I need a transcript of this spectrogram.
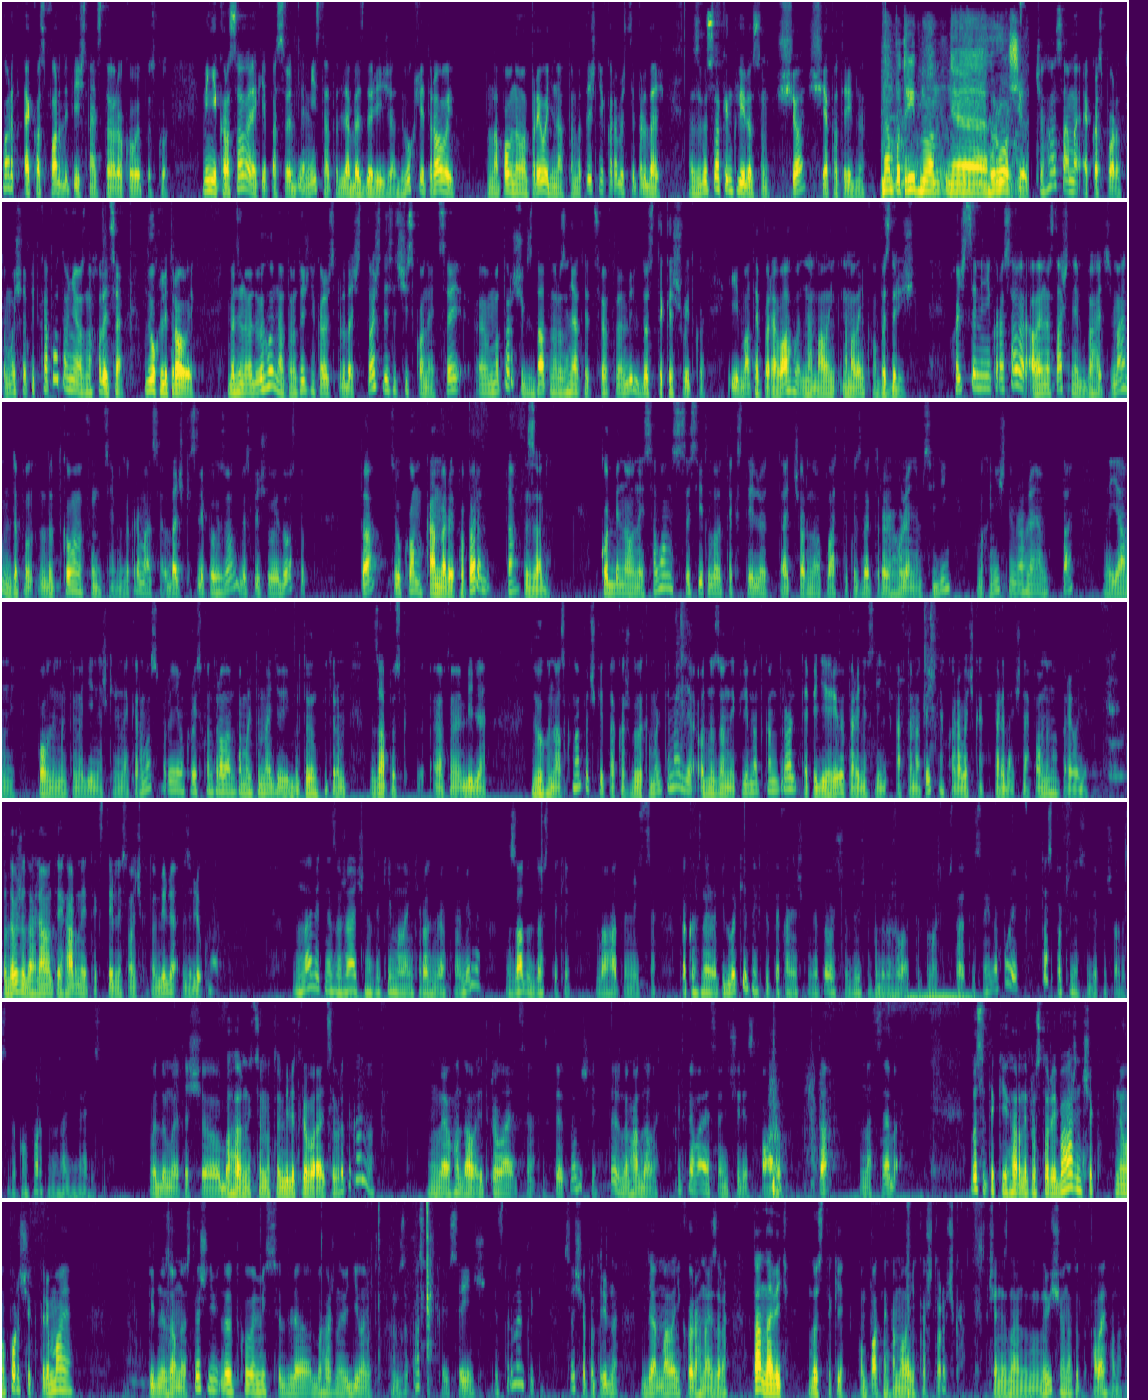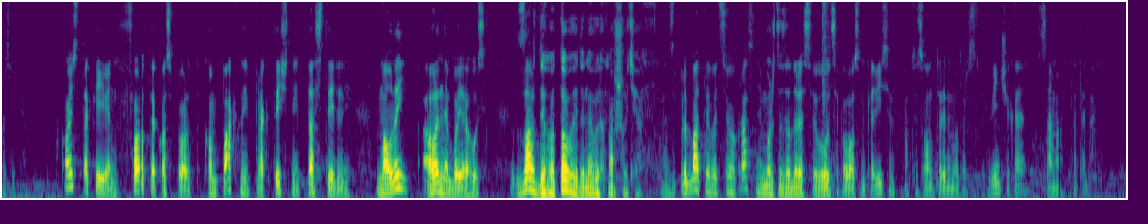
Ford EcoSport 2016 року випуску. Міні-кросовер, який пасує для міста та для бездоріжжя. Двохлітровий на повному приводі на автоматичній коробочці передач з високим кліренсом. Що ще потрібно? Нам потрібно е, гроші. Чого саме EcoSport? Тому що під капотом в нього знаходиться двохлітровий бензиновий двигун на автоматичній коробці передач. 166 коней. Цей е, моторчик здатний розганяти цей автомобіль досить таки швидко і мати перевагу на маленькому бездоріжжі. Хоч це міні-кросовер, але він оснащений багатьма додатковими функціями. Зокрема, це датчики сліпих зон, безключовий доступ та цілком камери попереду та ззаду. Комбінований салон з світлого текстилю та чорного пластику з електрорегулюванням сидінь, механічним регулюванням та наявний повне мультимедійне шкіряне кермо з управлінням круїз-контролем та мультимедією і бортовим комп'ютером, запуск автомобіля двигуна з кнопочки, також велика мультимедіа, однозонний клімат-контроль та підігріви передніх сидінь, автоматична коробочка передач на повному приводі. Та дуже доглянутий гарний текстильний салончик автомобіля з люку. Навіть незважаючи на такий маленький розмір автомобіля, ззаду досить таки багато місця. Також не на підлокітник з для того, щоб зручно подорожувати. Тобто можете поставити свої напої та спокійно собі почувати себе комфортно на задньому ряді сидінь. Ви думаєте, що багажник в цьому автомобілі відкривається вертикально? Не вгадали, відкривається з цієї кнопочки, теж не вгадали. Відкривається він через фару та на себе. Досить такий гарний просторий багажничок, пневмопорчик тримає. Під низом у нас теж додаткове місце для багажного відділення, там запасочка і все інше. Інструментики, все, що потрібно для маленького органайзера. Та навіть досить таки компактненька маленька шторочка. Ще не знаю, навіщо вона тут, але вона присутня. Ось такий він Ford EcoSport. Компактний, практичний та стильний. Малий, але не боягуз. Завжди готовий до нових маршрутів. Придбати ви цього красення можете за адресою вулиця Полосенка 8, автосалон Трин Моторс. Він чекає саме на тебе.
